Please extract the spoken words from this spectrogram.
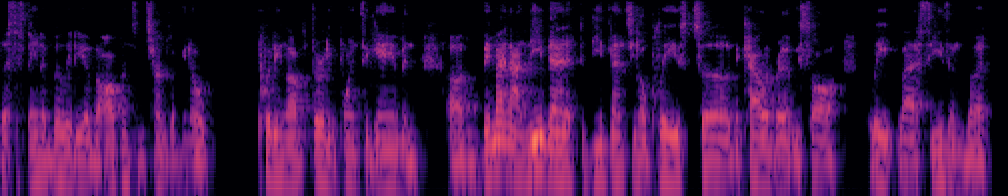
the sustainability of the offense in terms of you know putting up 30 points a game and um, they might not need that if the defense you know plays to the caliber that we saw late last season but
